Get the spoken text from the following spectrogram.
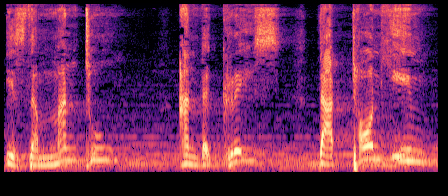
is the mantle and the grace that turned him.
